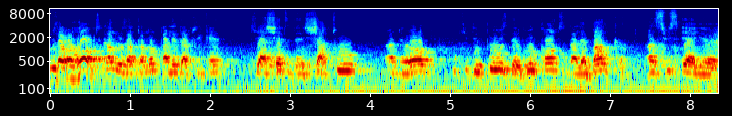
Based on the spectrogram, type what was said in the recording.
Nous avons honte quand nous entendons parler d'Africains qui achètent des châteaux en Europe ou qui déposent des gros comptes dans les banques en Suisse et ailleurs.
